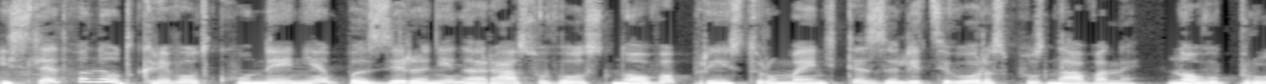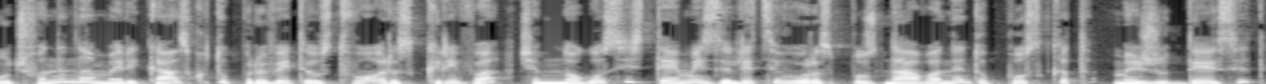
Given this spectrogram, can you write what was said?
Изследване открива отклонения, базирани на расова основа при инструментите за лицево разпознаване. Ново проучване на американското правителство разкрива, че много системи за лицево разпознаване допускат между 10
